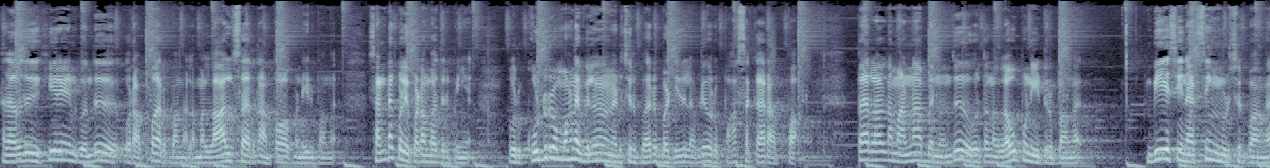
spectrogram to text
அதாவது ஹீரோயினுக்கு வந்து ஒரு அப்பா இருப்பாங்க. நம்ம லால் சார் தான் அப்பாவை பண்ணியிருப்பாங்க. சண்டைக்கோழி படம் பார்த்துருப்பீங்க. ஒரு கொடூரமான வில்லனாக நடிச்சிருப்பாரு பட் இதில் அப்படியே ஒரு பாசக்கார அப்பா. பேரலால் நம்ம அண்ணா பெண் வந்து ஒருத்தவங்க லவ் பண்ணிகிட்டு இருப்பாங்க. பிஎஸ்சி நர்சிங் முடிச்சிருப்பாங்க.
